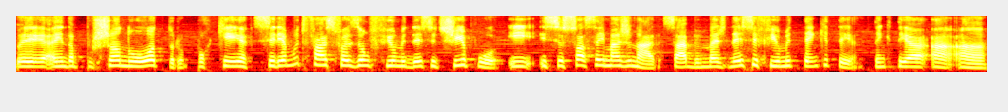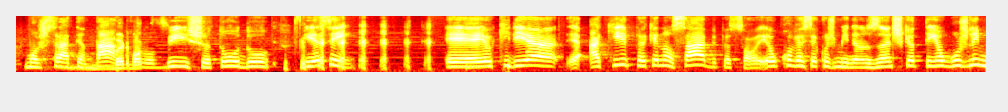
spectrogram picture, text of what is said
é, ainda puxando outro, porque seria muito fácil fazer um filme desse tipo e, e se só ser imaginário, sabe? Mas nesse filme tem que ter, tem que ter a, a- a- mostrar tentáculo, bicho, tudo. E assim, é, eu queria é, aqui, pra quem não sabe, pessoal, eu conversei com os meninos antes que eu tenho alguns limites,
